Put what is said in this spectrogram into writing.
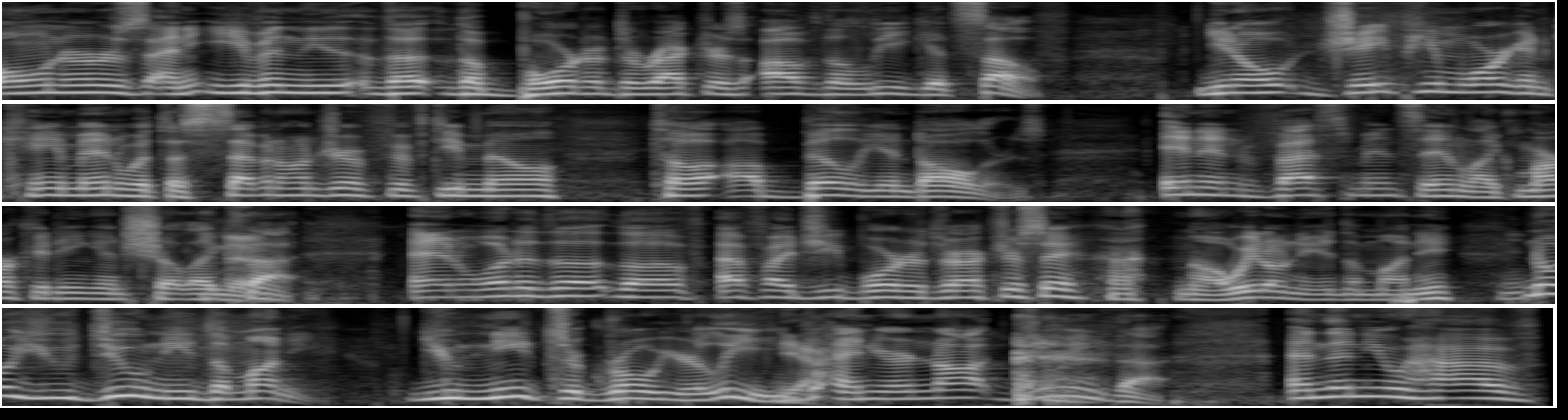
owners and even the, the the board of directors of the league itself. You know, JP Morgan came in with a 750 mil to a billion dollars in investments in like marketing and shit like that. And what did the, the FIG board of directors say? "Huh, no, we don't need the money. Hmm. No, you do need the money. You need to grow your league, Yeah. and you're not doing that. And then you have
